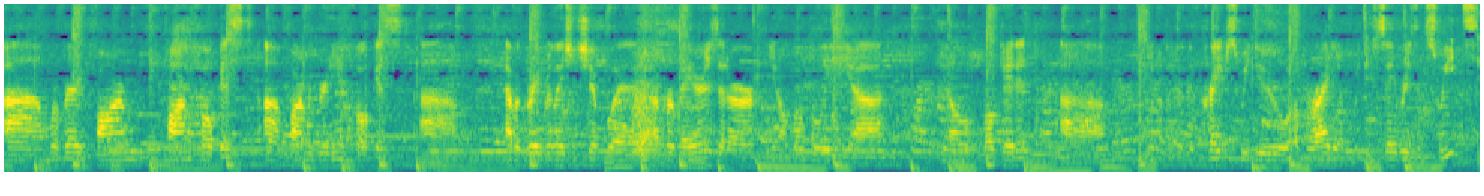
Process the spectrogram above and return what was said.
Um, we're very farm farm focused, uh, farm ingredient focused. Um, have a great relationship with our purveyors that are you know locally uh, you know located. Um, you know the, crepes we do a variety of. We do savories and sweets.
